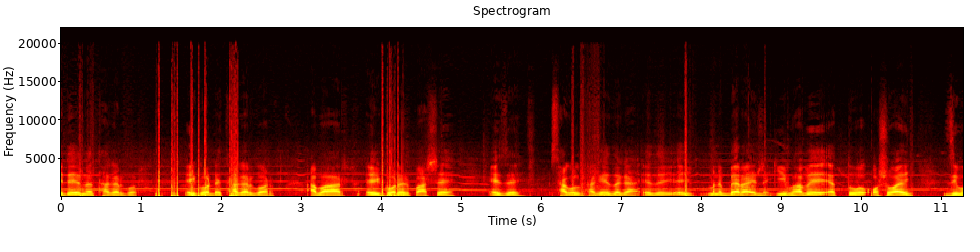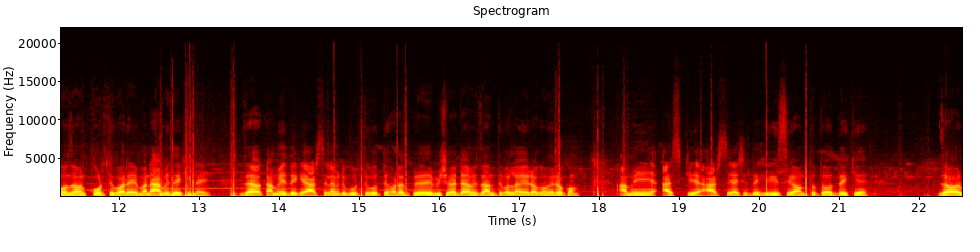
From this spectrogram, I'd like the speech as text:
এটাই এনার থাকার ঘর। এই ঘরটাই থাকার ঘর। আবার এই ঘরের পাশে এই যে ছাগল থাকে এই জায়গা এই যে এই মানে বেড়ায় নাই। কীভাবে এত অসহায় জীবনযাপন করতে পারে মানে আমি দেখি নাই। যাই হোক আমি এদিকে আসছিলাম একটু ঘুরতে ঘুরতে হঠাৎ করে এই বিষয়টা আমি জানতে পারলাম এরকম এরকম। আমি আজকে আসছি এসে দেখে গেছি অন্তত দেখে যাওয়ার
